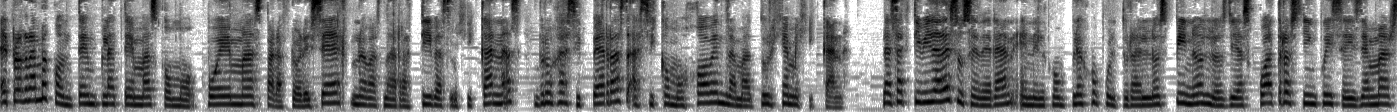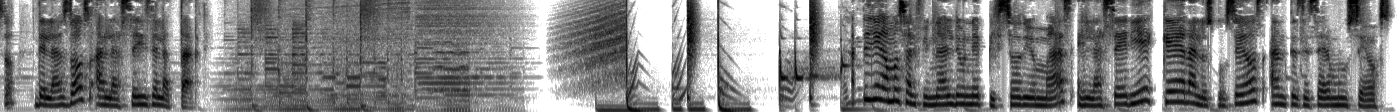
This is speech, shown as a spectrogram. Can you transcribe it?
El programa contempla temas como poemas para florecer, nuevas narrativas mexicanas, brujas y perras, así como joven dramaturgia mexicana. Las actividades sucederán en el Complejo Cultural Los Pinos los días 4, 5 y 6 de marzo, de las 2 a las 6 de la tarde. Así llegamos al final de un episodio más en la serie ¿Qué eran los museos antes de ser museos?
